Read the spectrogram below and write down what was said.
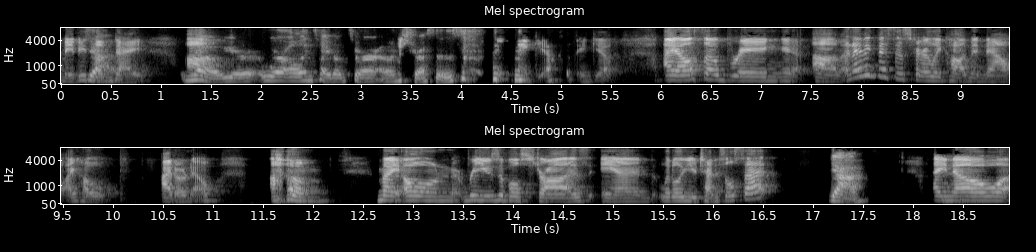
Maybe Yeah. someday. no, you're we're all entitled to our own stresses. Thank you. Thank you. I also bring, um, and I think this is fairly common now. I hope. I don't know. Um, my own reusable straws and little utensil set. yeah. I know,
